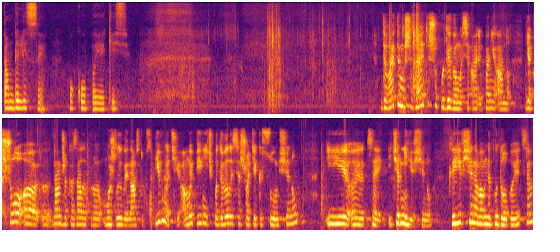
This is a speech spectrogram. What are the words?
там, де ліси, окопи якісь. Давайте ми ще знаєте, що подивимося, пані Анно. Якщо е, е, нам вже казали про можливий наступ з півночі, а ми північ подивилися, що тільки Сумщину і е, цей, і Чернігівщину. Київщина вам не подобається,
